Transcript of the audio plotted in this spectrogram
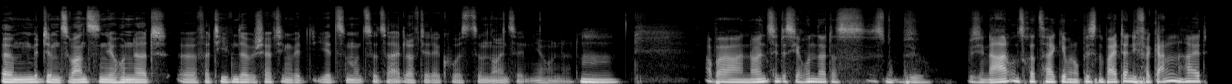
ähm, mit dem 20. Jahrhundert äh, vertiefender beschäftigen wird. Jetzt zur Zeit läuft ja der Kurs zum 19. Jahrhundert. Mhm. Aber 19. Jahrhundert, das ist noch ein bisschen, bisschen nah an unserer Zeit, gehen wir noch ein bisschen weiter in die Vergangenheit.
